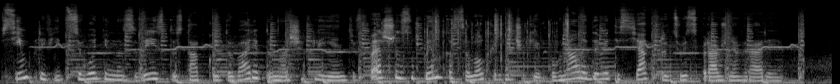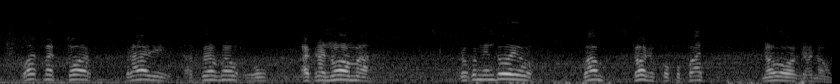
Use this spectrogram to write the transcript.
Всім привіт! Сьогодні в нас виїзд з доставкою товарів до наших клієнтів. Перша зупинка село Кирнички. Погнали дивитись, як працюють справжні аграрії. Вот мы торг брали от главного агронома. Рекомендую вам тоже покупать нового агронома.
